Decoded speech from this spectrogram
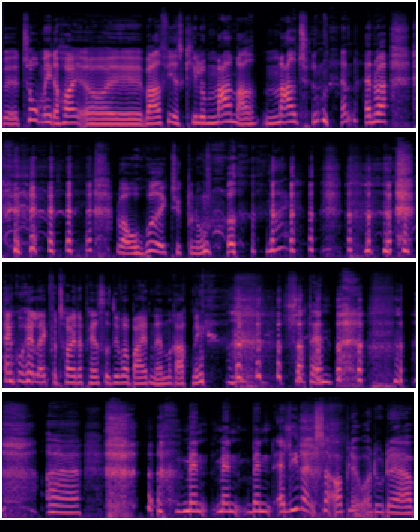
øh, to meter høj og øh, vejede 80 kilo. Meget, meget, meget tynd mand. Han var, han var overhovedet ikke tyk på nogen måde. Nej. Han kunne heller ikke få tøj, der passede. Det var bare i den anden retning. Sådan. øh, men, men, men alligevel så oplever du det at,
